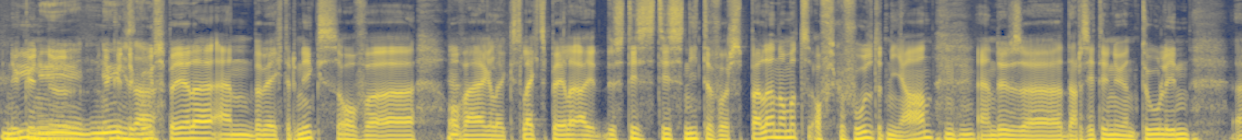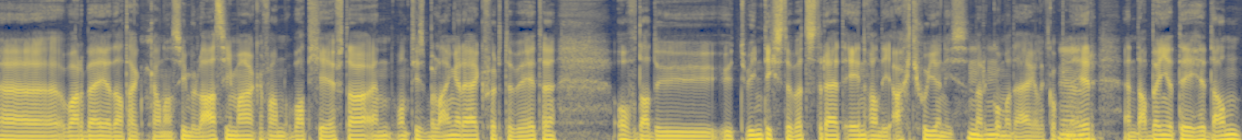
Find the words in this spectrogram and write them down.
Nu, kun je, nu, kun je goed spelen en beweegt er niks. Of, of eigenlijk slecht spelen. Dus het is, het is niet te voorspellen om het, of je voelt het niet aan. Mhm. En dus uh, daar zit nu een tool in uh, waarbij je dat dan kan een simulatie maken van wat geeft dat. En, want het is belangrijk voor te weten of dat uw, twintigste wedstrijd een van die acht goeien is. Daar mhm. komt het eigenlijk op neer. En dat ben je tegen dan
